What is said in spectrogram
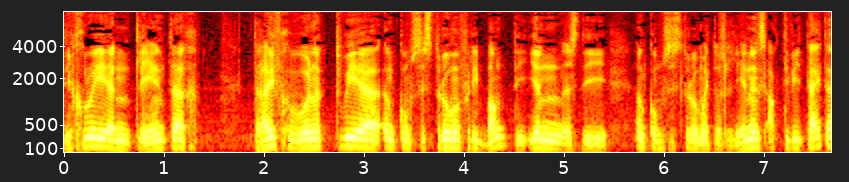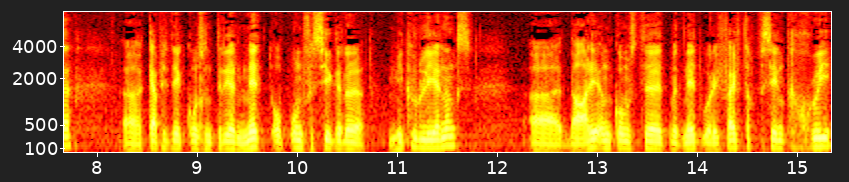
die groei in kliënte dryf gewoonlik twee inkomste strome vir die bank. Die een is die inkomste stroom uit ons leningsaktiwiteite. Uh Capitec konsentreer net op onversekerde mikrolenings. Uh daardie inkomste het met net oor die 50% gegroei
